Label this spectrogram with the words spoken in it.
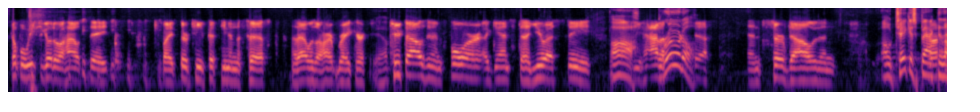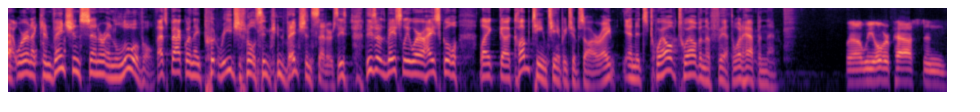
a couple weeks ago to Ohio State by 13, 15 in the fifth. That was a heartbreaker. Yep. 2004 against uh, USC. Oh, We had a brutal. and served out, and Oh, take us back to that. We're in a convention center in Louisville. That's back when they put regionals in convention centers. These these are basically where high school like uh, club team championships are, right? And it's 12-12 in the fifth. What happened then? well, we overpassed and.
